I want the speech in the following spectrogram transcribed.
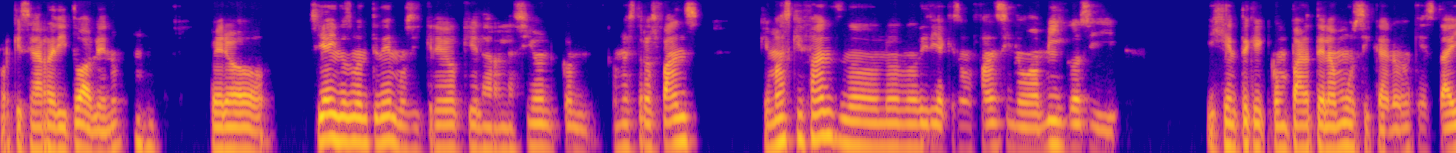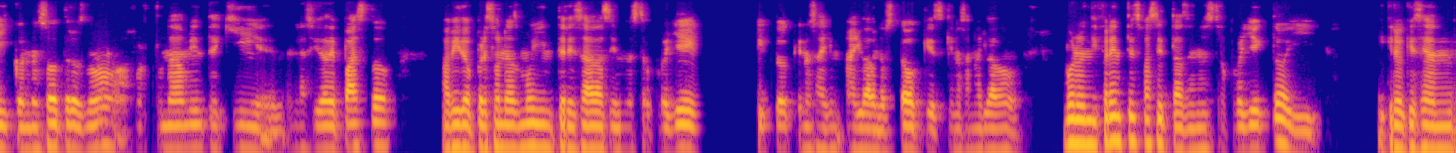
porque sea redituable, ¿no? Pero sí ahí nos mantenemos y creo que la relación con, con nuestros fans, que más que fans, no, no, no diría que son fans, sino amigos y y gente que comparte la música, ¿no? Que está ahí con nosotros, ¿no? Afortunadamente aquí en, en la ciudad de Pasto ha habido personas muy interesadas en nuestro proyecto, que nos han ayudado en los toques, que nos han ayudado, bueno, en diferentes facetas de nuestro proyecto y, y creo que se han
